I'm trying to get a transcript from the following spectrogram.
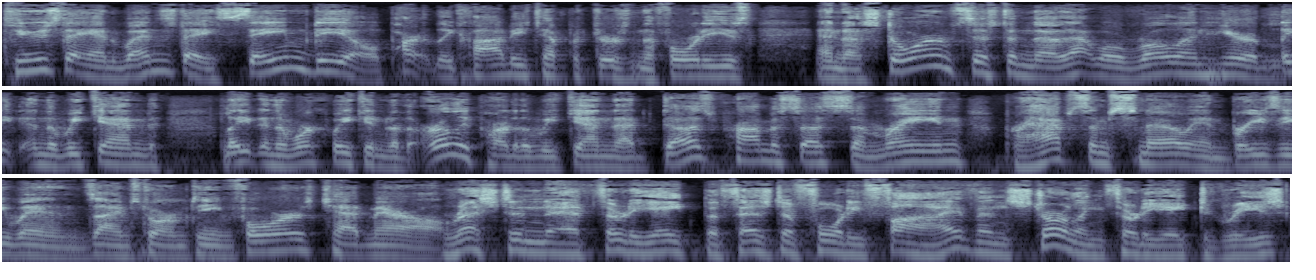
Tuesday and Wednesday, same deal. Partly cloudy temperatures in the 40s. And a storm system, though, that will roll in here late in the weekend, late in the work weekend into the early part of the weekend. That does promise us some rain, perhaps some snow and breezy winds. I'm Storm Team 4's Chad Merrill. Reston at 38, Bethesda 45, and Sterling 38 degrees.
